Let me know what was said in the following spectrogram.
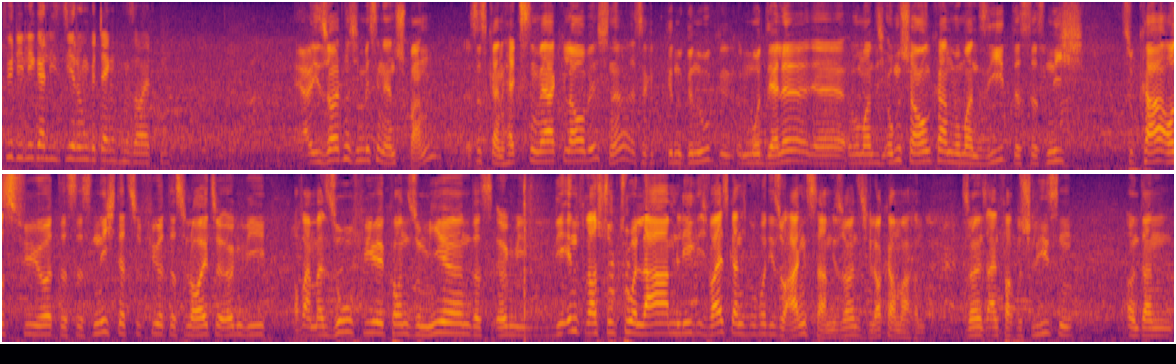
für die Legalisierung bedenken sollten? Ja, die sollten sich ein bisschen entspannen. Es ist kein Hexenwerk, glaube ich. Ne? Es gibt genug, Modelle, äh, wo man sich umschauen kann, wo man sieht, dass das nicht zu Chaos führt, dass es nicht dazu führt, dass Leute irgendwie auf einmal so viel konsumieren, dass irgendwie die Infrastruktur lahm liegt. Ich weiß gar nicht, wovor die so Angst haben. Die sollen sich locker machen. sollen es einfach beschließen und dann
